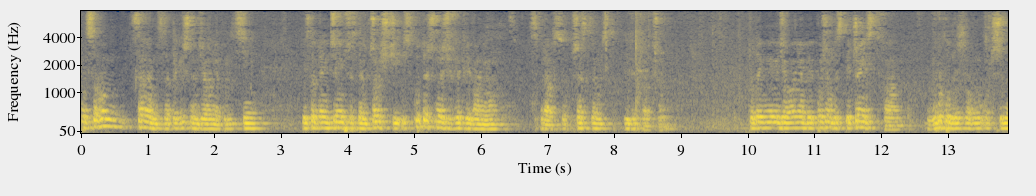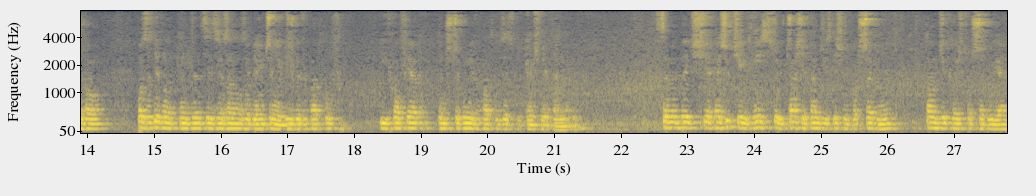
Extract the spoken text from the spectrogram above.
Podstawowym celem strategicznym działania policji jest ograniczenie przestępczości i skuteczność w wykrywaniu sprawców przestępstw i wykroczeń. Podejmujemy działania, by poziom bezpieczeństwa w ruchu drogowym utrzymywał pozytywną tendencję związaną z ograniczeniem liczby wypadków i ich ofiar, w tym szczególnie wypadków ze skutkiem śmiertelnym. Chcemy być jak najszybciej w miejscu i czasie, tam gdzie jesteśmy potrzebni, tam gdzie ktoś potrzebuje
